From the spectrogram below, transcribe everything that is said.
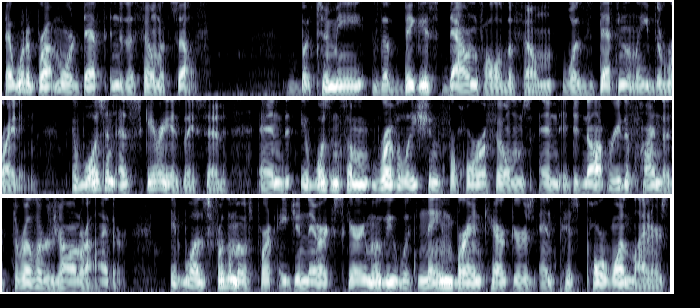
that would have brought more depth into the film itself. But to me, the biggest downfall of the film was definitely the writing. It wasn't as scary as they said, and it wasn't some revelation for horror films, and it did not redefine the thriller genre either. It was, for the most part, a generic scary movie with name brand characters and piss poor one liners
